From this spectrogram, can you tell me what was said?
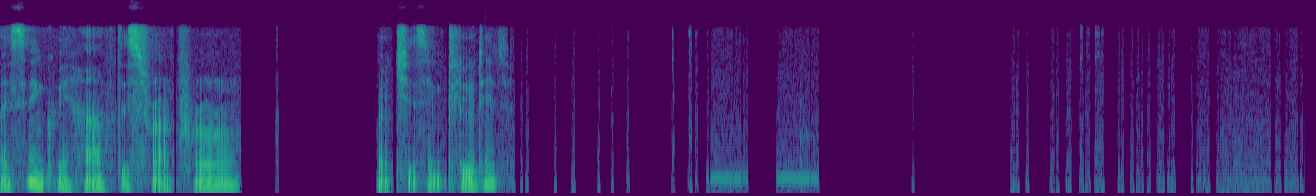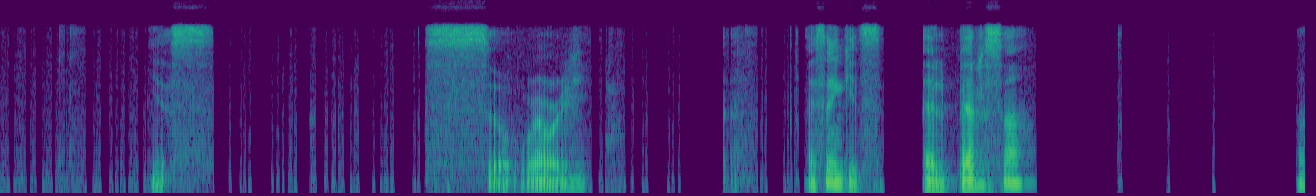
I think we have this wrap rule, which is included. Yes. So where are we? I think it's El Persa. Uh,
